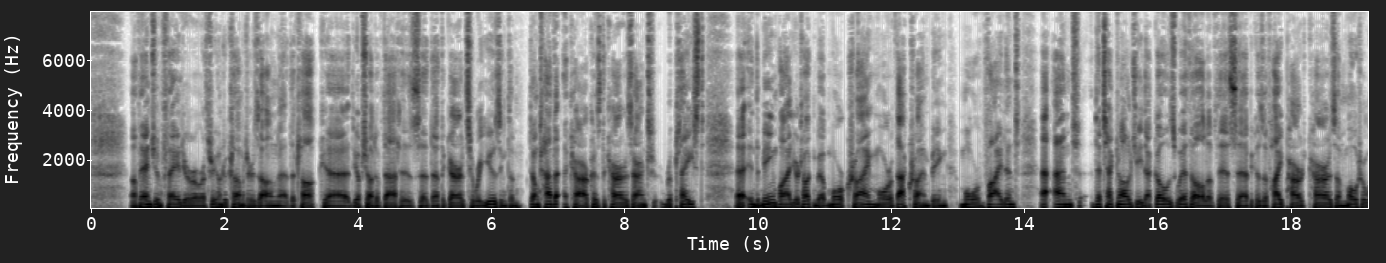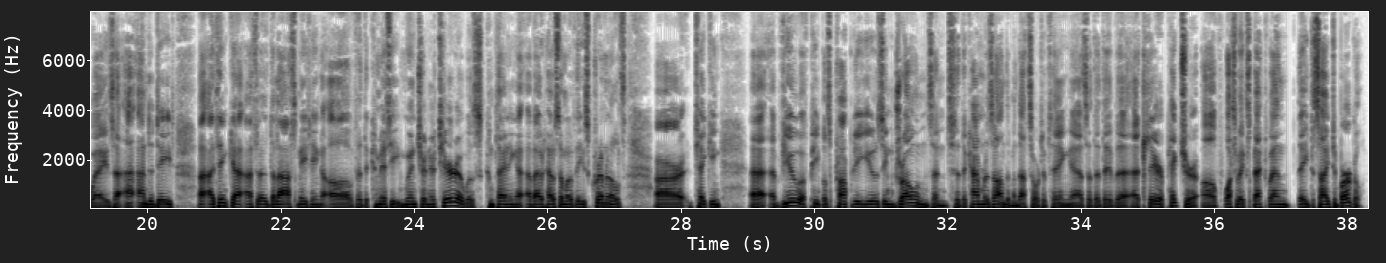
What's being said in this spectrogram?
of engine failure or 300 kilometres on uh, the clock. Uh, the upshot of that is uh, that the guards who are using them don't have a car because the cars aren't replaced. In the meanwhile, you're talking about more crime, more of that crime being more violent, and the technology that goes with all of this because of high powered cars on motorways. and indeed, I think at the last meeting of the committee, Muintir na was complaining about how some of these criminals are taking uh, a view of people's property using drones and uh, the cameras on them and that sort of thing, uh, so that they've a, a, clear picture of what to expect when they decide to burgle.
